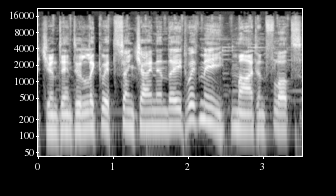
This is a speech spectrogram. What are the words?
You're tuned into Liquid Sunshine Indeed with me, Maarten Vlot.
